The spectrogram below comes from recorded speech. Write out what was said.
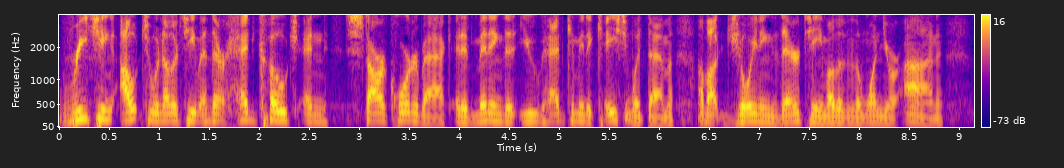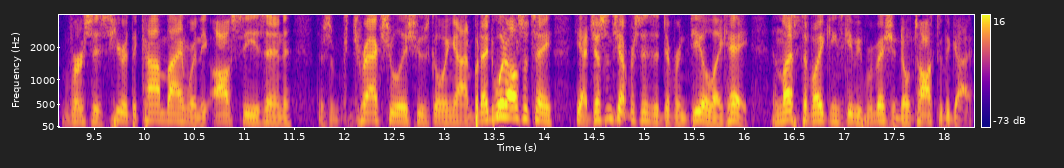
reaching out to another team and their head coach and star quarterback and admitting that you had communication with them about joining their team other than the one you're on versus here at the combine we're in the offseason there's some contractual issues going on. But i would also say yeah justin jefferson's a different deal. Like hey unless the vikings give you permission don't talk to the guy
